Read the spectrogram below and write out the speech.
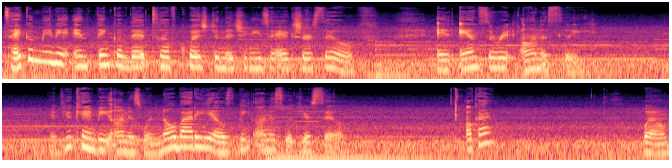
take a minute and think of that tough question that you need to ask yourself and answer it honestly. If you can't be honest with nobody else, be honest with yourself. Okay? Well,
